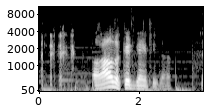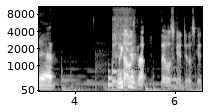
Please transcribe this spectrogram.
What the hell? Oh, that was a good game, too, be fair. Yeah. We That was, have. that, that was good. It was good.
